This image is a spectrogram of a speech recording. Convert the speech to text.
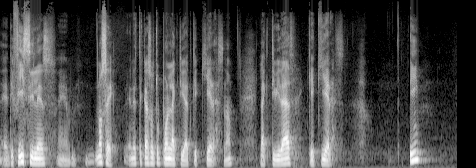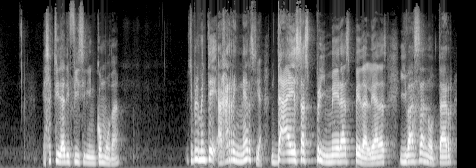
eh, difíciles. Eh, no sé, en este caso tú pon la actividad que quieras, ¿no? La actividad que quieras. Y esa actividad difícil, incómoda, simplemente agarra inercia, da esas primeras pedaleadas y vas a notar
